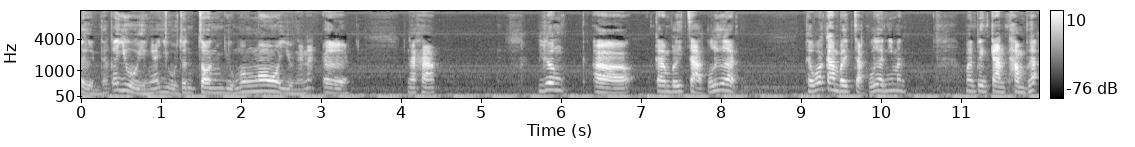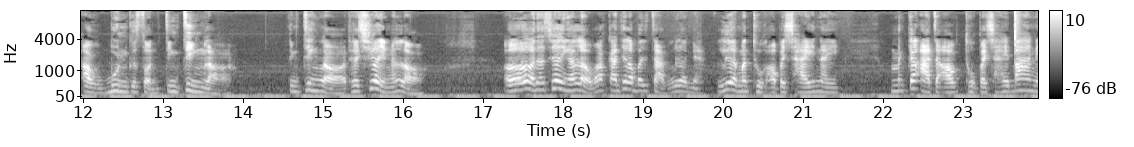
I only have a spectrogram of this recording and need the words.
ตื่นเธอก็อยู่อย่างเงี้ยอยู่จนจนๆอยู่โง่ๆอยู่อย่งั้นนะเออนะครับเรื่องเอ่อการบริจาคเลือด เธอว่าการบริจาคเลือดนี่มัน มันเป็นการทำเพื่อเอาบุญกุศลจริง ๆ เหรอ จริง ๆ เหรอ เธอเชื่ออย่างนั้นเหรอ เออ เธอเชื่ออย่างนั้นเหรอว่าการที่เราบริจาคเลือดเนี่ย เลือดมันถูกเอาไปใช้ใน มันก็อาจจะเอาถูกไปใช้บ้างใน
